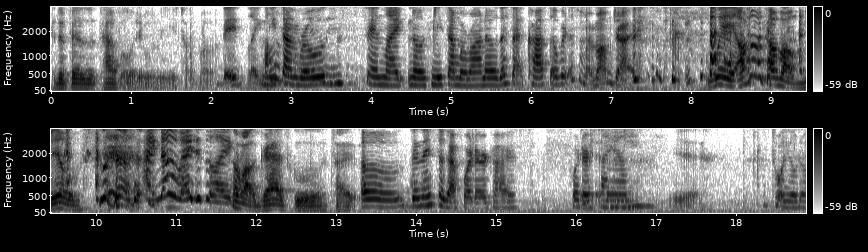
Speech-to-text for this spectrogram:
It depends what type of older women you're talking about. They like Oh, Nissan really? Rogues and like no, it's Nissan Murano. That's that crossover. That's what my mom drives. Wait, I'm not talking about mills. I know, but I just feel like talking about grad school type. oh, then they still got four door cars, four door Funny. sedans, Yeah. Toyota,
